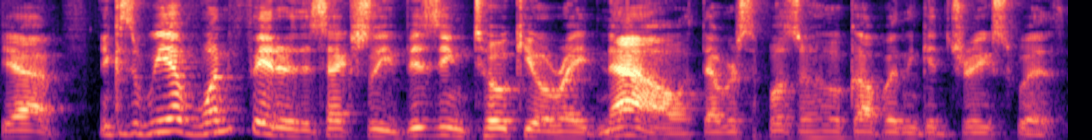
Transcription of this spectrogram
Yeah, because we have one fader that's actually visiting Tokyo right now that we're supposed to hook up with and get drinks with.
